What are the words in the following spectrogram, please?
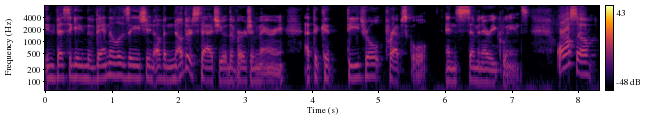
investigating the vandalization of another statue of the Virgin Mary at the Cathedral Prep School in Seminary, Queens. Also,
